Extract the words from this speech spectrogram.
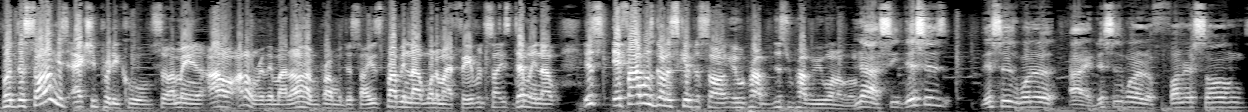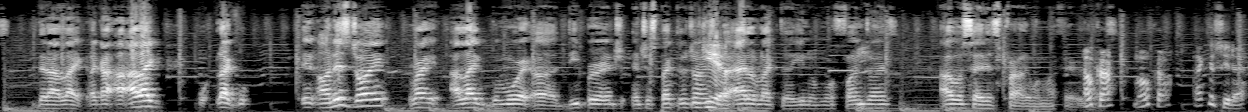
but the song is actually pretty cool. So I mean, I don't I don't really mind. I don't have a problem with this song. It's probably not one of my favorite songs. Definitely not. This if I was gonna skip a song, it would probably this would probably be one of them. Nah, see, this is this is one of the all right. This is one of the funner songs that I like. Like I I like like in, on this joint, right? I like the more uh deeper intro, introspective joints. Yeah. But out of like the you know more fun joints, I would say this is probably one of my favorite. Okay, okay, I can see that.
